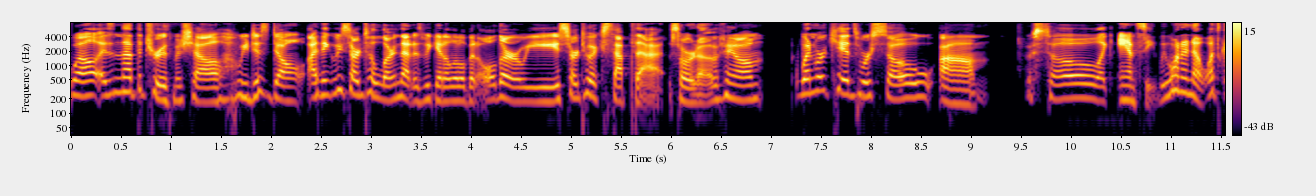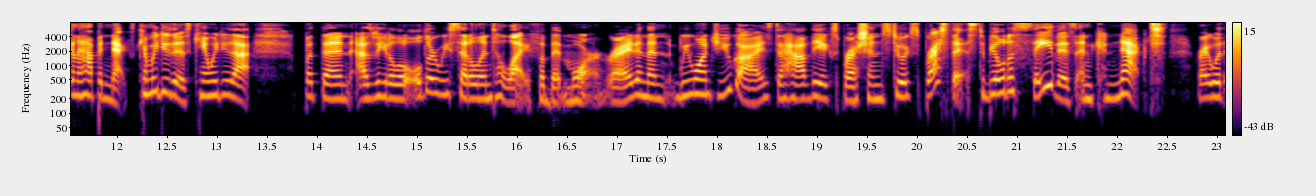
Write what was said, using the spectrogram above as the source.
Well, isn't that the truth, Michelle? We just don't. I think we start to learn that as we get a little bit older. We start to accept that sort of, you know. When we're kids, we're so um so like antsy. We want to know what's going to happen next. Can we do this? Can we do that? But then as we get a little older, we settle into life a bit more, right? And then we want you guys to have the expressions to express this, to be able to say this and connect, right, with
